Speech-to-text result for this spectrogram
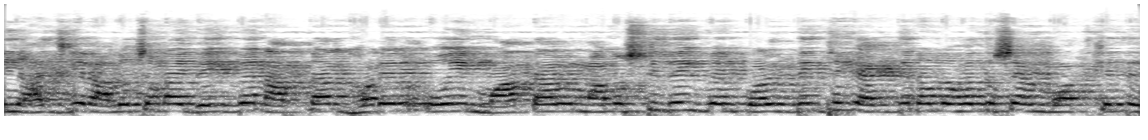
এই আজকের আলোচনায় দেখবেন আপনার ঘরের ওই মাতাল মানুষটি দেখবেন, পরের দিন থেকে একদিন হলে হয়তো সে আর মদ খেতে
